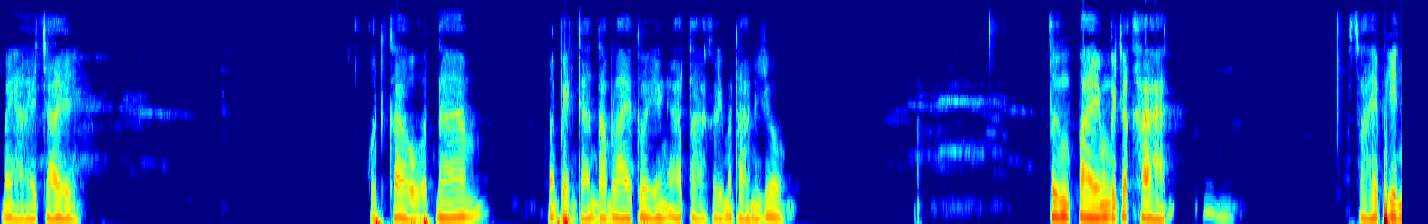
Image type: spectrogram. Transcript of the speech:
ไม่หายใจ อดข้าวอดน้ำมันเป็นการทำลายตัวเองอาตากริมฐานุโยกตึงไปมันก็จะขาด สายพิน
